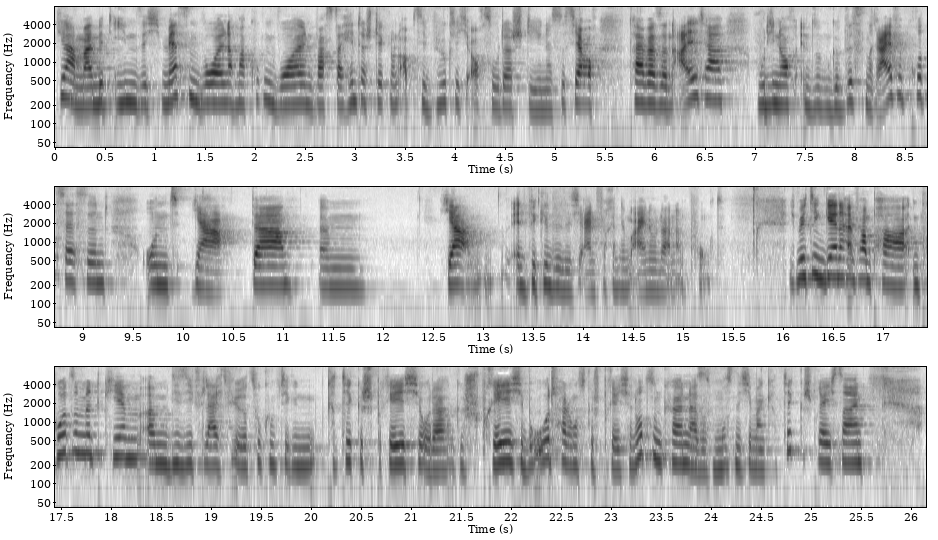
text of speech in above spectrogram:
ja, mal mit ihnen sich messen wollen, auch mal gucken wollen, was dahinter steckt und ob sie wirklich auch so da stehen. Es ist ja auch teilweise ein Alter, wo die noch in so einem gewissen Reifeprozess sind und ja, da ähm, ja, entwickeln sie sich einfach in dem einen oder anderen Punkt. Ich möchte Ihnen gerne einfach ein paar Impulse mitgeben, ähm, die Sie vielleicht für Ihre zukünftigen Kritikgespräche oder Gespräche, Beurteilungsgespräche nutzen können. Also es muss nicht immer ein Kritikgespräch sein,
